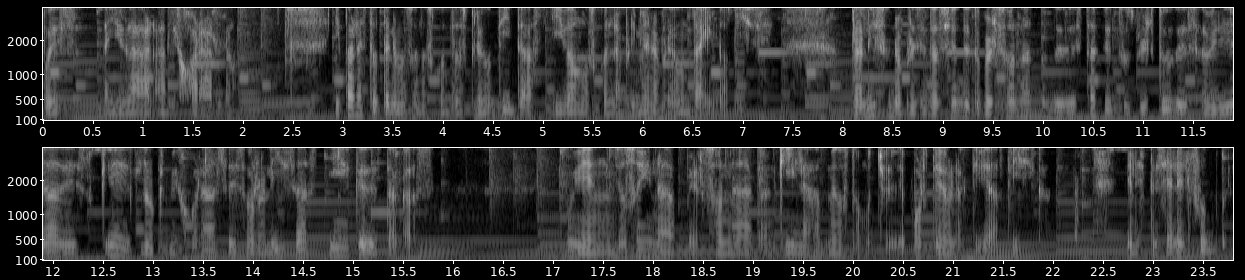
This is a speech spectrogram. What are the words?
pues ayudar a mejorarlo. Y para esto tenemos unas cuantas preguntitas y vamos con la primera pregunta y nos dice, realiza una presentación de tu persona donde destaques tus virtudes, habilidades, qué es lo que mejor haces o realizas y en qué destacas. Muy bien, yo soy una persona tranquila, me gusta mucho el deporte o la actividad física, en especial el fútbol.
